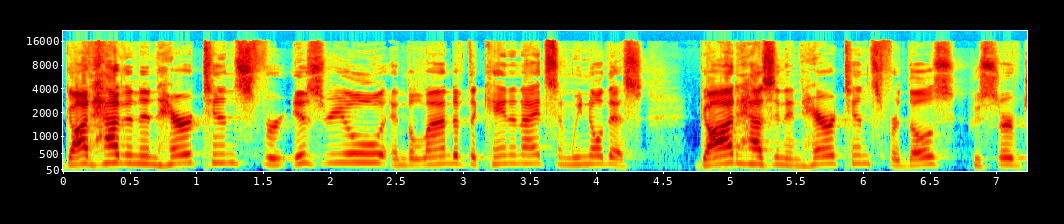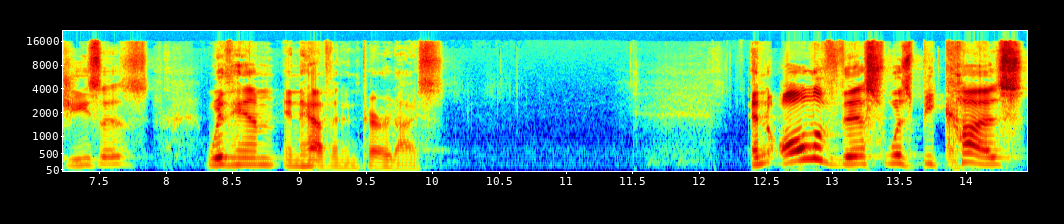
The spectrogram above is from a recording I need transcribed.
God had an inheritance for Israel in the land of the Canaanites, and we know this God has an inheritance for those who serve Jesus with him in heaven in paradise. And all of this was because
